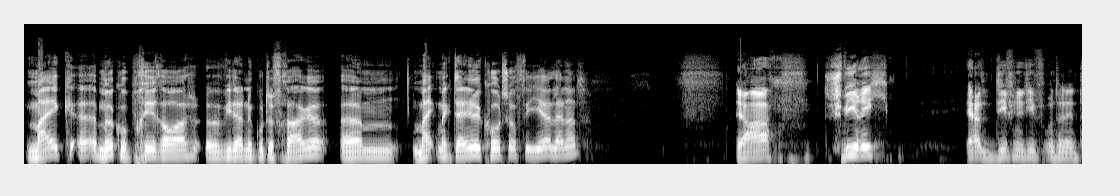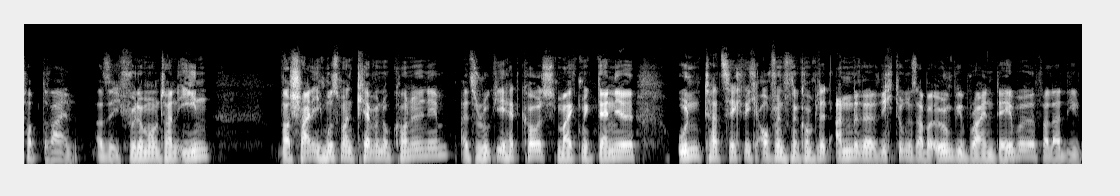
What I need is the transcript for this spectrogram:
Mike, äh, Mirko Prerauer, äh, wieder eine gute Frage. Ähm, Mike McDaniel, Coach of the Year, Leonard? Ja, schwierig. Er definitiv unter den Top 3. Also ich würde momentan ihn, wahrscheinlich muss man Kevin O'Connell nehmen als Rookie-Head Coach, Mike McDaniel und tatsächlich, auch wenn es eine komplett andere Richtung ist, aber irgendwie Brian Dable, weil er die,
